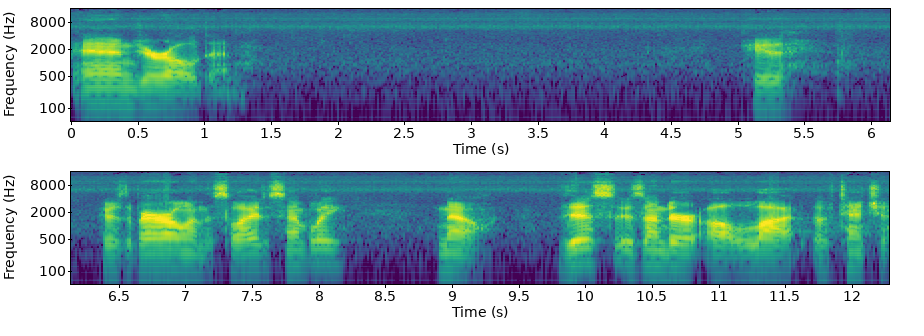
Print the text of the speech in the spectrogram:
and you're all done. Okay. Here's the barrel and the slide assembly. Now, this is under a lot of tension.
